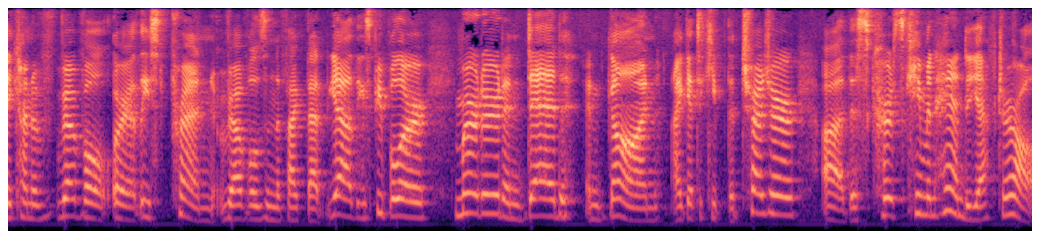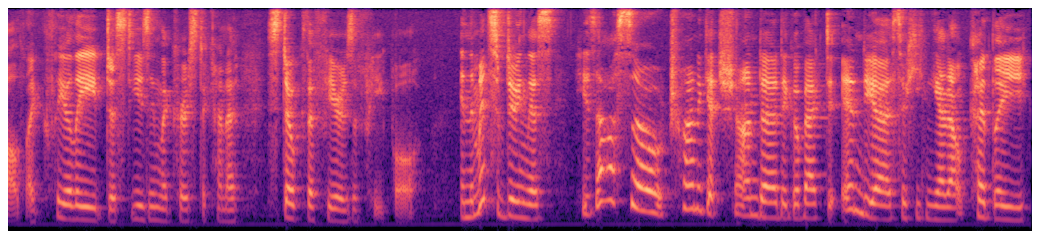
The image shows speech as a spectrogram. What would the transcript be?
they kind of revel, or at least Pren revels in the fact that, yeah, these people are murdered and dead and gone. I get to keep the treasure. Uh, this curse came in handy after all. Like, clearly just using the curse to kind of stoke the fears of people. In the midst of doing this, he's also trying to get Shonda to go back to India so he can get out cuddly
